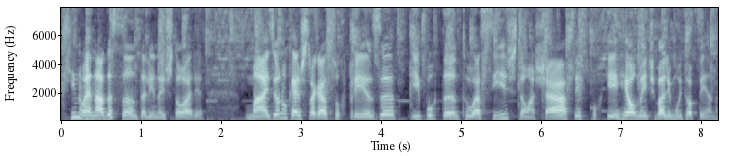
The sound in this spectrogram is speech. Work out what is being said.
que não é nada santa ali na história. Mas eu não quero estragar a surpresa e, portanto, assistam a Charter porque realmente vale muito a pena.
